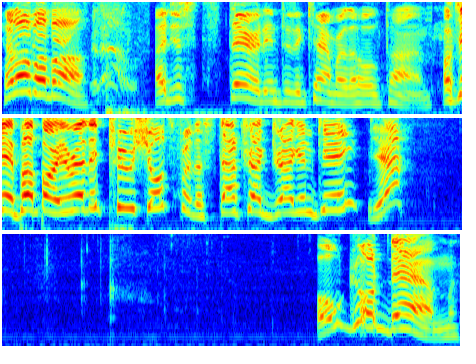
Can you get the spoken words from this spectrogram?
Hello, Papa. Hello. I just stared into the camera the whole time. Okay, Papa, are you ready? Two shots for the StatTrak Dragon King. Yeah? Oh god damn.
